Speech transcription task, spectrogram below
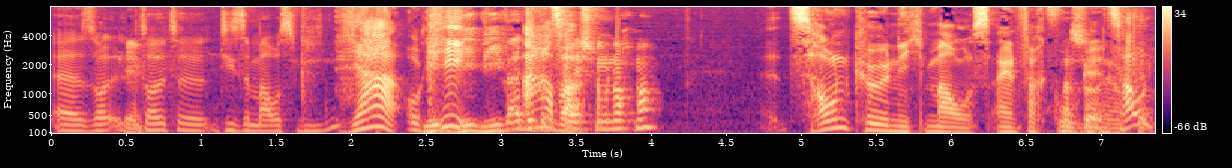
äh, soll, Okay. sollte diese Maus wiegen. Ja, okay. Wie, wie, wie war die aber Bezeichnung nochmal? Zaunkönig Maus einfach so, googeln. ja. Zaun,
